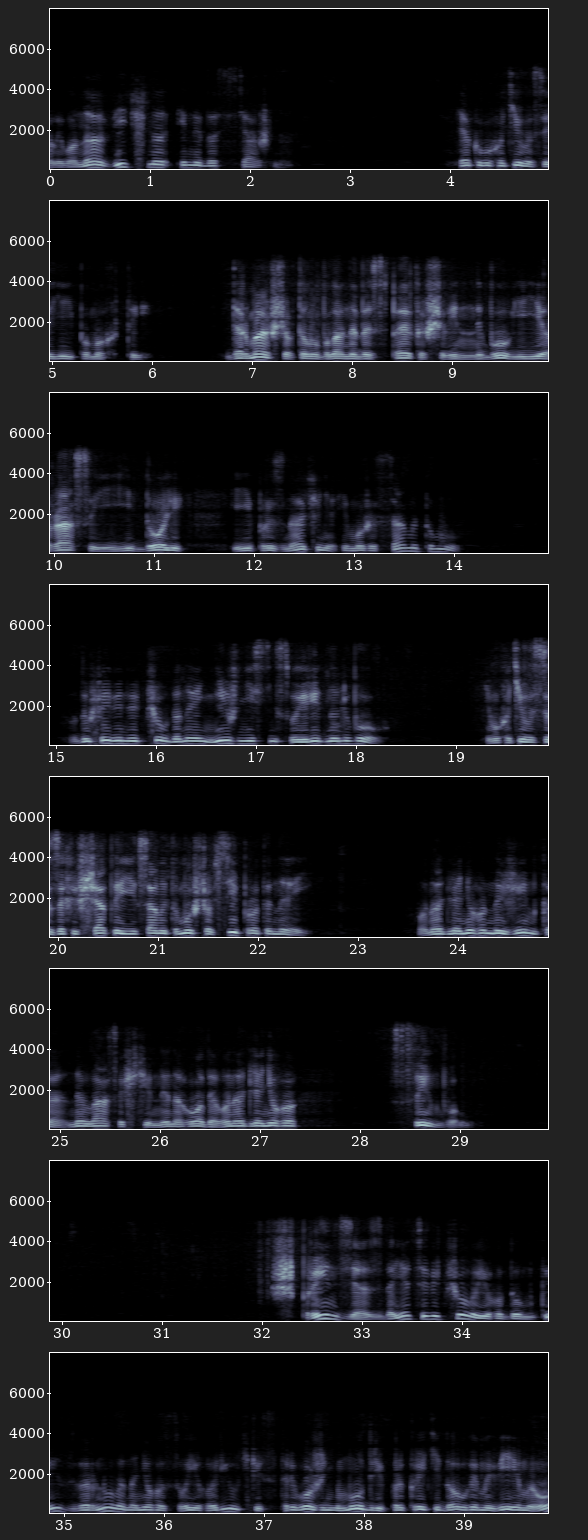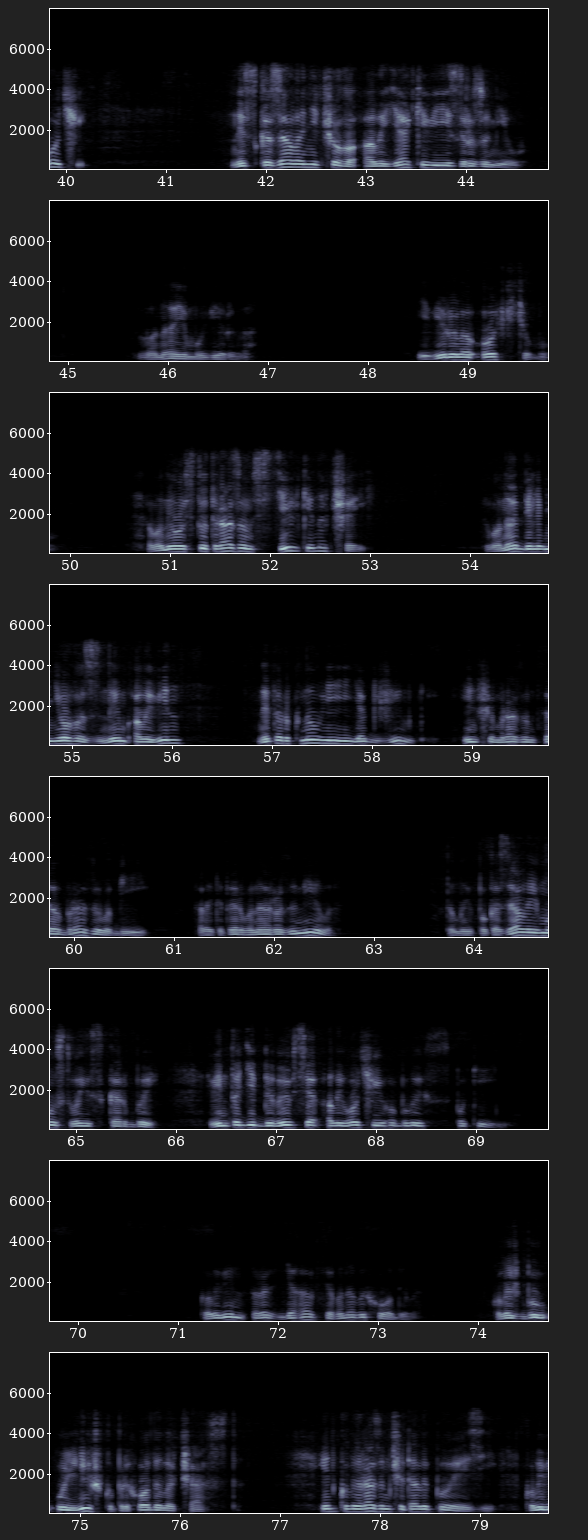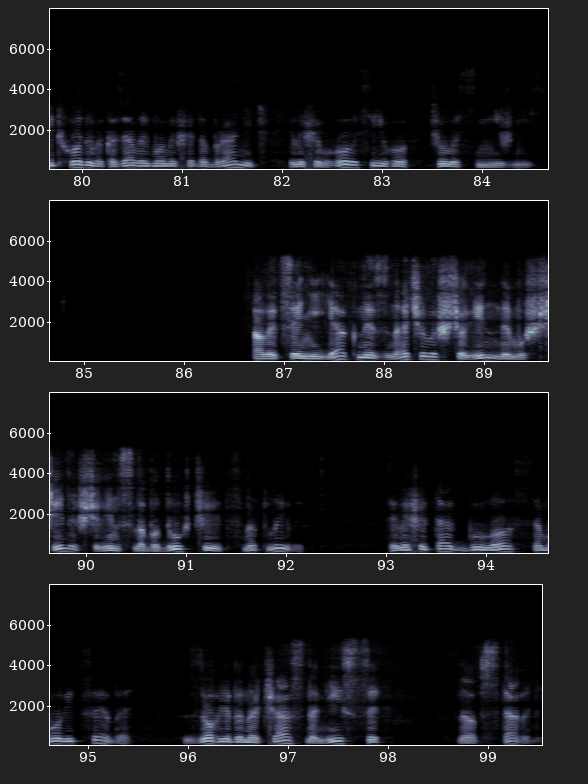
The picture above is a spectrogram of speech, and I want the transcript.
але вона вічна і недосяжна. Якову хотілося їй помогти. Дарма, що в тому була небезпека, що він не був її раси, її долі, її призначення, і, може, саме тому в душі він відчув до неї ніжність і своєрідну любов. Йому хотілося захищати її саме тому, що всі проти неї. Вона для нього не жінка, не ласощі, не нагода, вона для нього символ. Шпринзя, здається, відчула його думки, звернула на нього свої горючі, стривожені, мудрі, прикриті довгими віями очі, не сказала нічого, але Яків її зрозумів. Вона йому вірила. І вірила ось чому. Вони ось тут разом стільки ночей. Вона біля нього з ним, але він не торкнув її, як жінки. Іншим разом це образило б її, але тепер вона розуміла. Тому й показала йому свої скарби. Він тоді дивився, але очі його були спокійні. Коли він роздягався, вона виходила. Коли ж був у ліжку, приходила часто. Інколи разом читали поезії. Коли відходила, казала йому лише добраніч, і лише в голосі його чулась ніжність. Але це ніяк не значило, що він не мужчина, що він слабодух чи цнотливець. Це лише так було само від себе, з огляду на час, на місце, на обставини.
